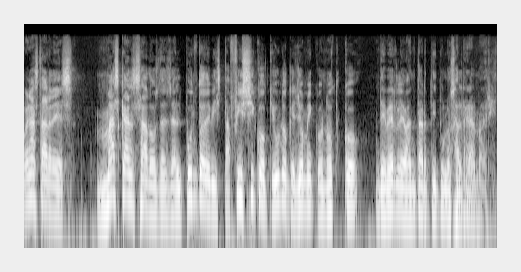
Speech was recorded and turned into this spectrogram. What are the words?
Buenas tardes. Más cansados desde el punto de vista físico que uno que yo me conozco de ver levantar títulos al Real Madrid.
